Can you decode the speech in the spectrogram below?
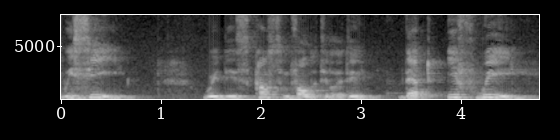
we see with this constant volatility that if we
